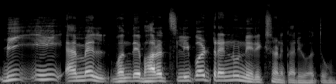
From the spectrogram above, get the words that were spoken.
બીઈએમએલ વંદે ભારત સ્લીપર ટ્રેનનું નિરીક્ષણ કર્યું હતું.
